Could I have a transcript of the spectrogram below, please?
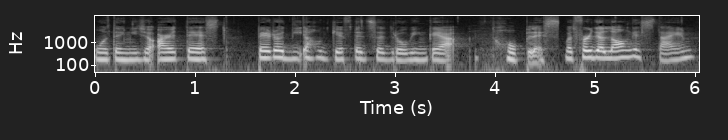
multimedia artist, pero di ako gifted sa drawing kaya hopeless. But for the longest time,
